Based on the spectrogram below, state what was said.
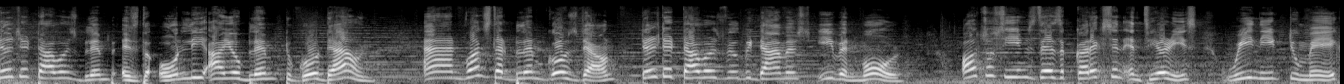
Tilted Towers blimp is the only IO blimp to go down. And once that blimp goes down, Tilted Towers will be damaged even more. Also seems there's a correction in theories we need to make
